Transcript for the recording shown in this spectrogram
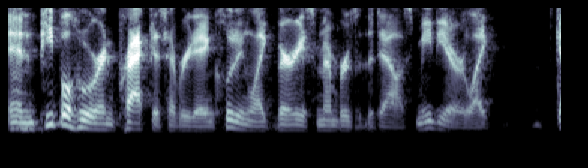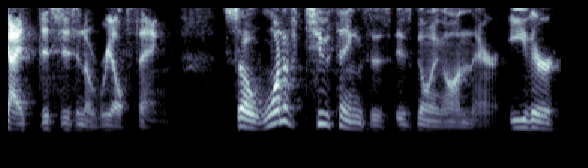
And mm-hmm. people who are in practice every day including like various members of the Dallas media are like guys this isn't a real thing. So one of two things is is going on there. Either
